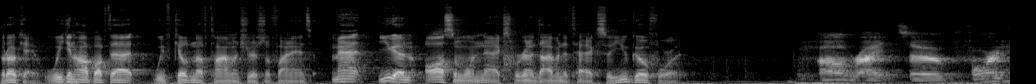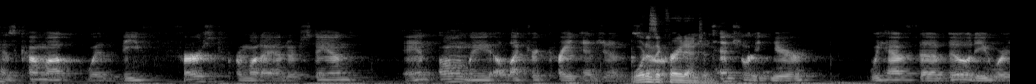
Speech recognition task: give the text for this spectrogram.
But okay, we can hop off that. We've killed enough time on traditional finance. Matt, you got an awesome one next. We're gonna dive into tech, so you go for it. All right. So Ford has come up with the first, from what I understand, and only electric crate engine. What is a crate engine? Potentially here, we have the ability where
